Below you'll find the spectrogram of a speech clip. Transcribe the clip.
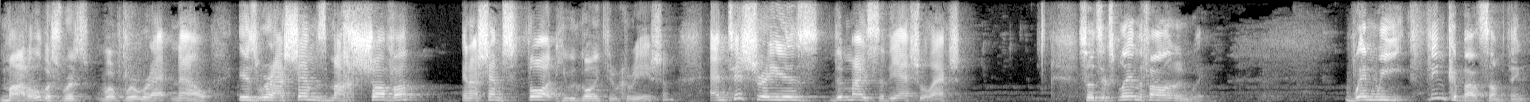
model, which was where we're at now, is where Hashem's machshava, in Hashem's thought he was going through creation, and Tishrei is the Maisa, the actual action. So it's explained the following way. When we think about something,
